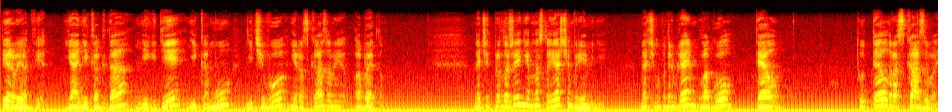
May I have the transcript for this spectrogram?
Первый ответ. Я никогда, нигде, никому, ничего не рассказываю об этом. Значит, предложение в настоящем времени. Значит, употребляем глагол tell. To tell – рассказывать.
